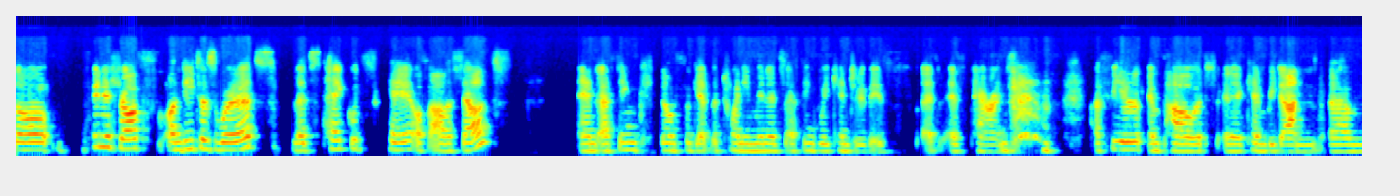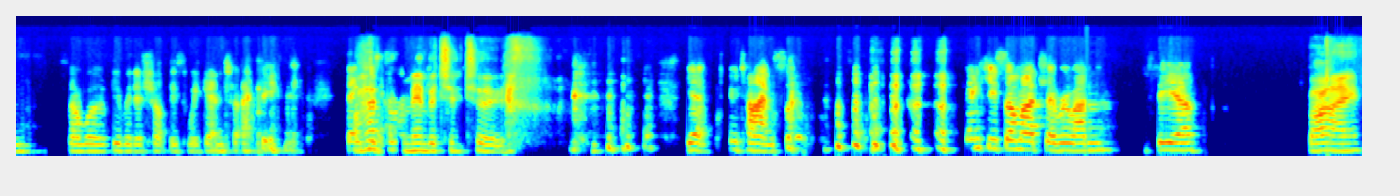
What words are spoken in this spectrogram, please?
So finish off on Deeta's words, let's take good care of ourselves. And I think, don't forget the 20 minutes. I think we can do this as, as parents. I feel empowered and it can be done. Um, so we'll give it a shot this weekend, I think. Thank I have to remember to too. yeah, two times. Thank you so much, everyone. See ya. Bye.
